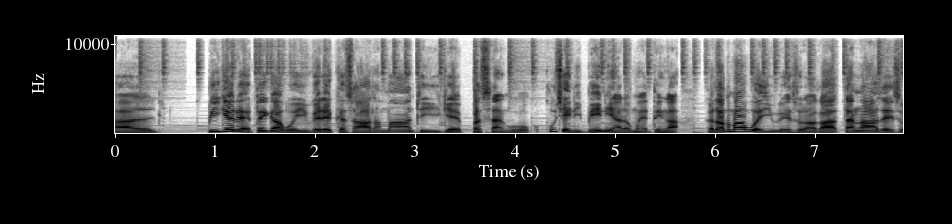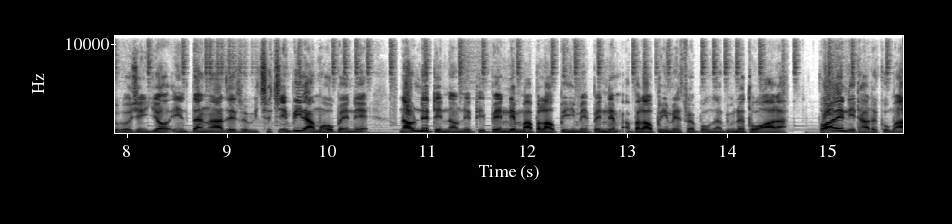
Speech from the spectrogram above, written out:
အာပြီးခဲ့တဲ့အတိတ်ကဝယ်ယူခဲ့တဲ့ကစားသမားဒီကပတ်စံကိုအခုချိန်ဒီပေးနေရတော့မှအတင်းကကစားသမားဝယ်ယူရဲဆိုတာကတန်း90ဆိုလို့ရှိရင်ရော့အင်တန်း90ဆိုပြီးချက်ချင်းပေးတာမဟုတ်ဘဲနဲ့နောက်နှစ်တင်နောက်နှစ်တင်ဘယ်နှစ်မှာဘယ်လောက်ပေးမယ်ဘယ်နှစ်ဘယ်လောက်ပေးမယ်ဆိုတဲ့ပုံစံမျိုးနဲ့သွားတာသွားတဲ့အနေထားတစ်ခုမှာ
